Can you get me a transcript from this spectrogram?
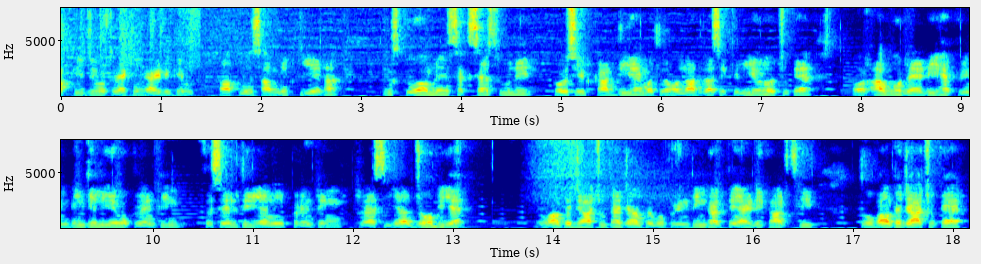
आपकी जो ट्रैकिंग आईडी के आपने सबमिट किया था, उसको हमने सक्सेसफुली प्रोसीड कर दिया है मतलब वो नादरा से क्लियर हो चुका है और अब वो रेडी है प्रिंटिंग के लिए, वो प्रिंटिंग फैसिलिटी यानी प्रिंटिंग प्रेस या जो भी है, वहाँ पे जा चुका है, जहाँ पे वो प्रिंटिंग करते हैं आईडी कार्ड की तो वहाँ पे जा चुका है।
